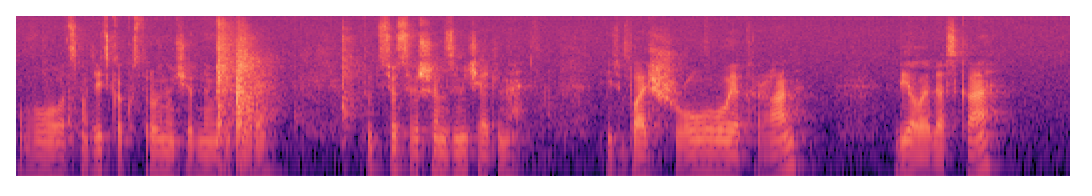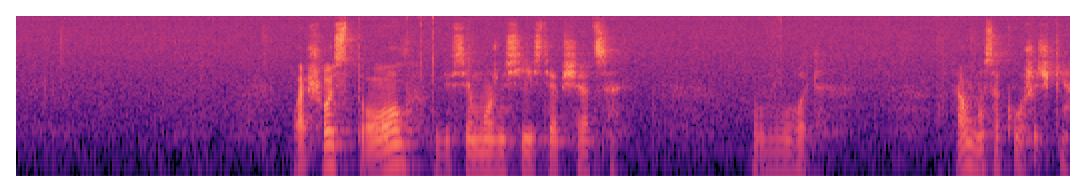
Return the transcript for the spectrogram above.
Вот, смотрите, как устроена учебная аудитория. Тут все совершенно замечательно. Есть большой экран, белая доска. большой стол, где всем можно сесть и общаться. Вот. Там у нас окошечки.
